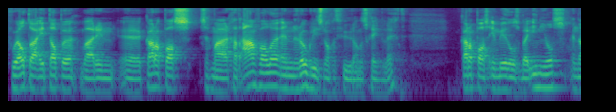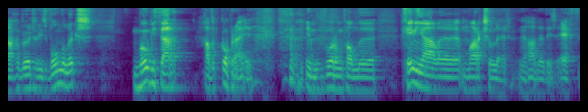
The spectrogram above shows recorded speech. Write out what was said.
Vuelta-etappe waarin eh Carapaz zeg maar, gaat aanvallen en Roglic nog het vuur aan de schenen legt. Carapaz inmiddels bij Ineos en dan gebeurt er iets wonderlijks. Mobitar gaat op kop rijden in de vorm van de geniale Marc Soler. Ja, dat is echt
